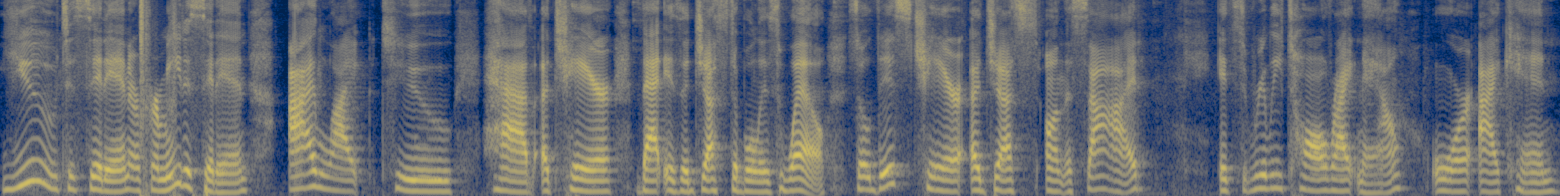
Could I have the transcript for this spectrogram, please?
you to sit in or for me to sit in, I like to have a chair that is adjustable as well. So this chair adjusts on the side. It's really tall right now, or I can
